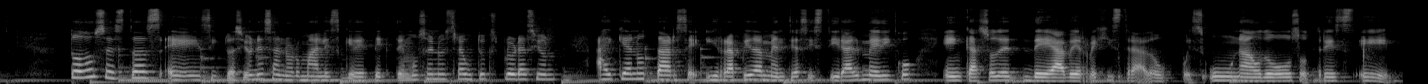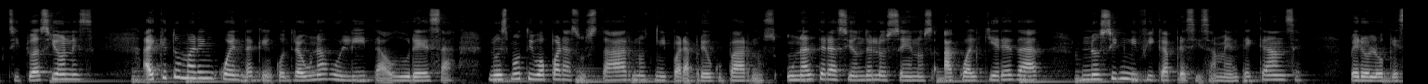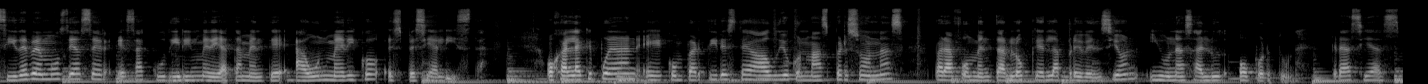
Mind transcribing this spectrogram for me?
Todas estas eh, situaciones anormales que detectemos en nuestra autoexploración hay que anotarse y rápidamente asistir al médico en caso de, haber registrado pues una o dos o tres eh, situaciones. Hay que tomar en cuenta que encontrar una bolita o dureza no es motivo para asustarnos ni para preocuparnos. Una alteración de los senos a cualquier edad no significa precisamente cáncer, pero lo que sí debemos de hacer es acudir inmediatamente a un médico especialista. Ojalá que puedan eh, compartir este audio con más personas para fomentar lo que es la prevención y una salud oportuna. Gracias.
